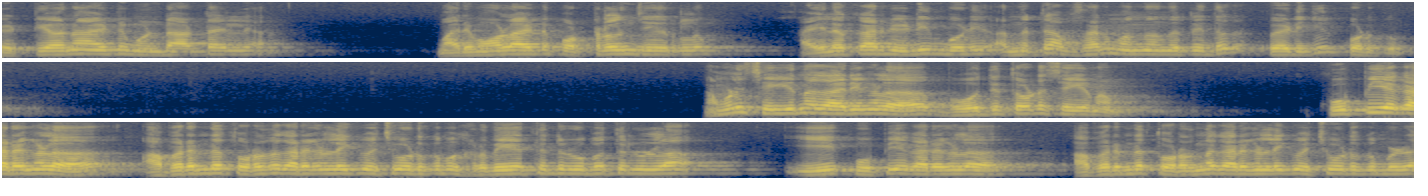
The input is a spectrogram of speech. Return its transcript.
കെട്ടിയവനായിട്ട് മിണ്ടാട്ടമില്ല. മരുമോളായിട്ട് പൊട്ടലും ചീറലും അയലക്കാരുടെ ഇടിയും പൊടി. എന്നിട്ട് അവസാനം വന്ന് നിന്നിട്ട് ഇത് പേടിക്ക് കൊടുക്കും. നമ്മൾ ചെയ്യുന്ന കാര്യങ്ങൾ ബോധ്യത്തോടെ ചെയ്യണം. കൂപ്പിയ കരങ്ങൾ അപരന്റെ തുറന്ന കരങ്ങളിലേക്ക് വെച്ച് കൊടുക്കുമ്പോൾ ഹൃദയത്തിന്റെ രൂപത്തിലുള്ള ഈ കൂപ്പിയ കരങ്ങൾ അവരന്റെ തുറന്ന കരങ്ങളിലേക്ക് വെച്ച് കൊടുക്കുമ്പോൾ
